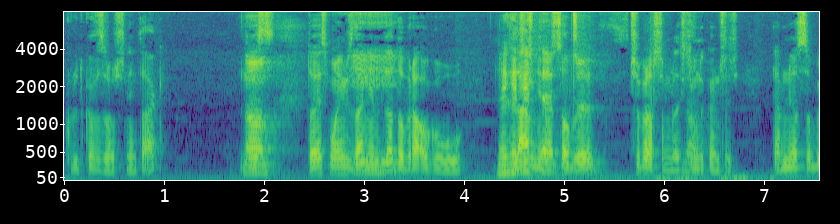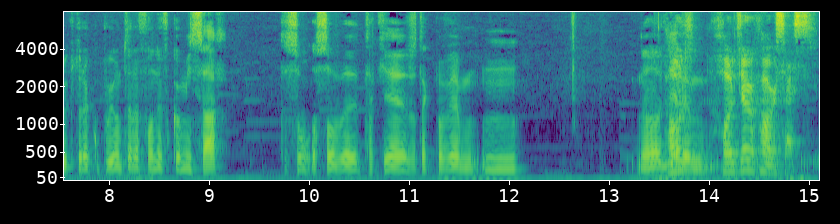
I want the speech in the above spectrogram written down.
krótkowzrocznie, tak? To, No, jest, to jest moim zdaniem i- dla dobra ogółu. Jak Dla mnie te- osoby, przepraszam, ale chciałem No. dokończyć. Dla mnie osoby, które kupują telefony w komisach, to są osoby takie, że tak powiem, mm, no nie Hold, wiem, hold your horses.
